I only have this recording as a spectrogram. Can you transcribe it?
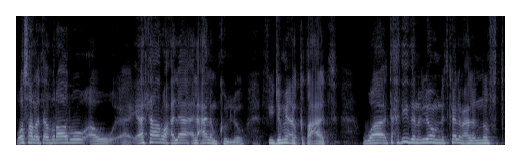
وصلت أضراره أو اثاره على العالم كله في جميع القطاعات. وتحديدا اليوم نتكلم على النفط.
